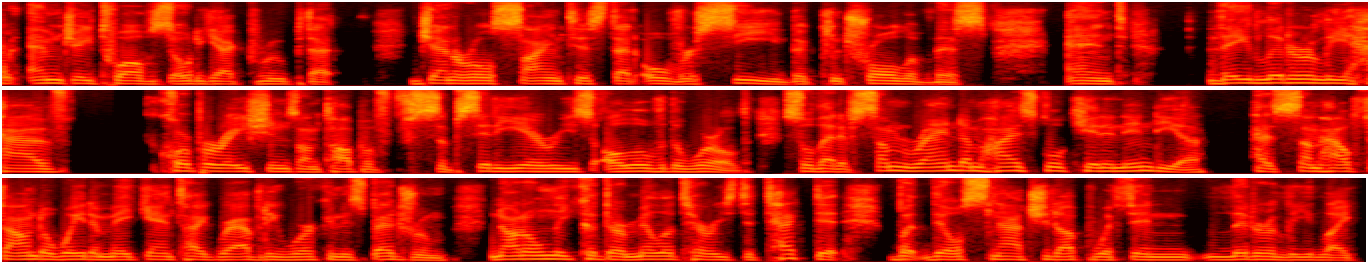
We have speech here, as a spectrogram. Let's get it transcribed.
MJ12 Zodiac group that general scientists that oversee the control of this. And they literally have corporations on top of subsidiaries all over the world. So that if some random high school kid in India has somehow found a way to make anti gravity work in his bedroom, not only could their militaries detect it, but they'll snatch it up within literally like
